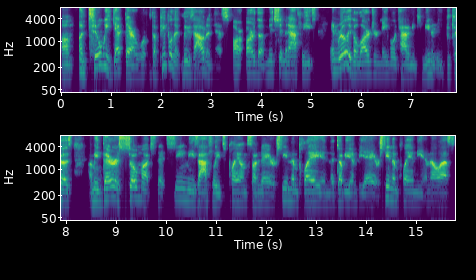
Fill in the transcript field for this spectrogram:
Um, until we get there, the people that lose out in this are, are the midshipman athletes and really the larger Naval Academy community. Because, I mean, there is so much that seeing these athletes play on Sunday or seeing them play in the WNBA or seeing them play in the MLS,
